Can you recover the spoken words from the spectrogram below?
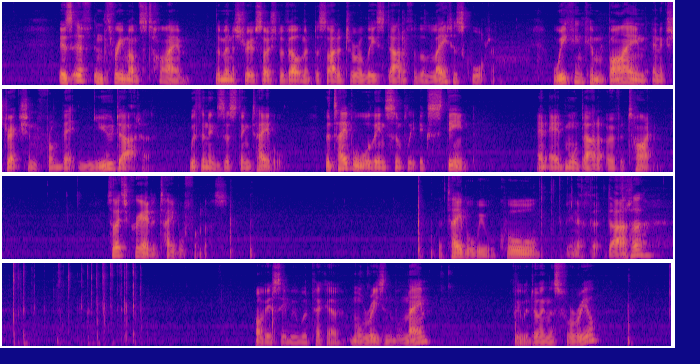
is if in three months' time the Ministry of Social Development decided to release data for the latest quarter, we can combine an extraction from that new data with an existing table. The table will then simply extend and add more data over time. So let's create a table from this. The table we will call benefit data. Obviously we would pick a more reasonable name if we were doing this for real.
